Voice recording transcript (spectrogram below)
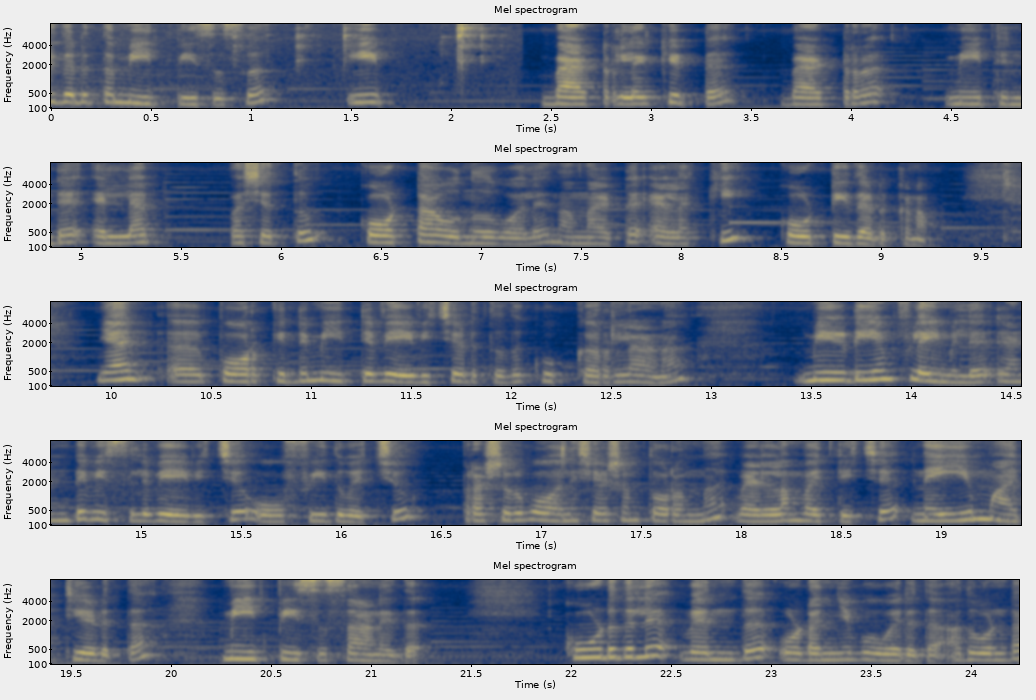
ഇതെടുത്ത മീറ്റ് പീസസ് ഈ ബാറ്ററിലേക്ക് ഇട്ട് ബാറ്റർ മീറ്റിന്റെ എല്ലാ വശത്തും കോട്ടാവുന്നത് പോലെ നന്നായിട്ട് ഇളക്കി കോട്ട് ചെയ്തെടുക്കണം. ഞാൻ പോർക്കിന്റെ മീറ്റ് വേവിച്ചെടുത്തത് കുക്കറിലാണ്. മീഡിയം ഫ്ലെയിമിൽ രണ്ട് വിസിൽ വേവിച്ച് ഓഫ് ചെയ്ത് വെച്ചു. പ്രഷർ പോയതിന് ശേഷം തുറന്ന് വെള്ളം വറ്റിച്ച് നെയ്യും മാറ്റിയെടുത്ത മീറ്റ് പീസസ് ആണിത്. കൂടുതൽ വെന്ത് ഉടഞ്ഞു പോകരുത് അതുകൊണ്ട്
